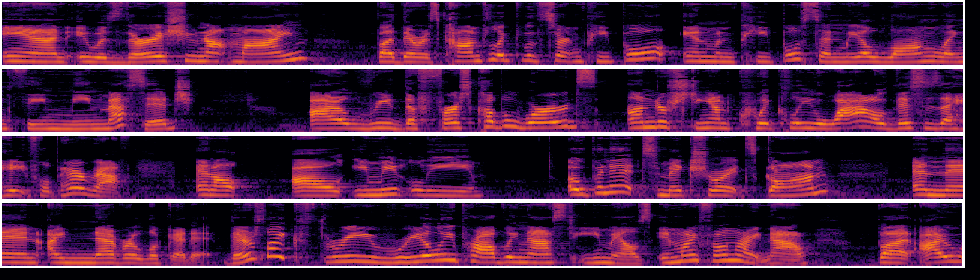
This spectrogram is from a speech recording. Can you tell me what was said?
and it was their issue, not mine. But there was conflict with certain people, and when people send me a long, lengthy, mean message, I'll read the first couple words, understand quickly, wow, this is a hateful paragraph, and I'll I'll immediately open it to make sure it's gone and then I never look at it. There's like three really probably nasty emails in my phone right now, but I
